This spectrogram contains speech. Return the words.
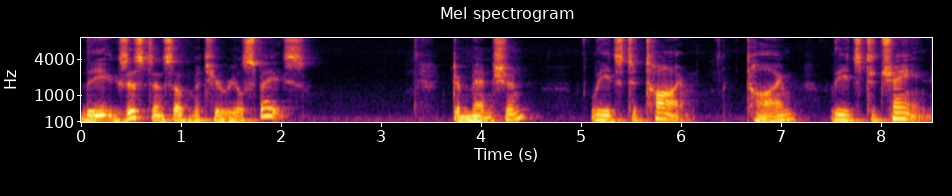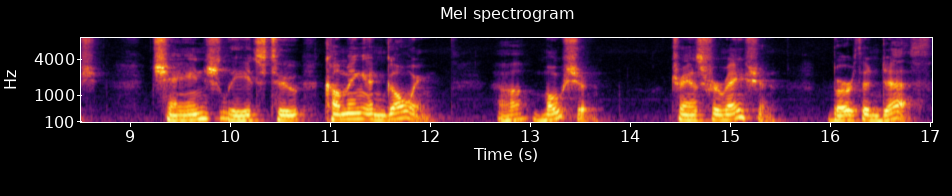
the existence of material space. Dimension leads to time. Time leads to change. Change leads to coming and going, uh, motion, transformation, birth and death,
